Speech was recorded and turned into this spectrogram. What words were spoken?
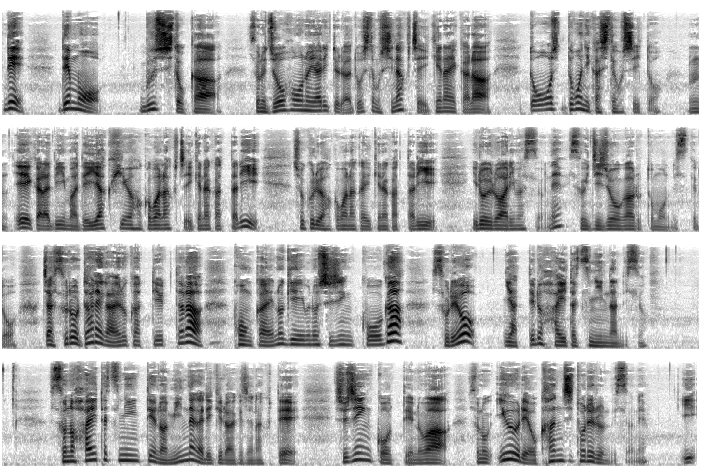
で、でも、物資とか、その情報のやり取りはどうしてもしなくちゃいけないから、どう、どうにかしてほしいと。うん、A から B まで医薬品を運ばなくちゃいけなかったり、食料を運ばなきゃいけなかったり、いろいろありますよね。そういう事情があると思うんですけど、じゃあそれを誰がやるかって言ったら、今回のゲームの主人公が、それをやってる配達人なんですよ。その配達人っていうのはみんなができるわけじゃなくて、主人公っていうのは、その幽霊を感じ取れるんですよね。い、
